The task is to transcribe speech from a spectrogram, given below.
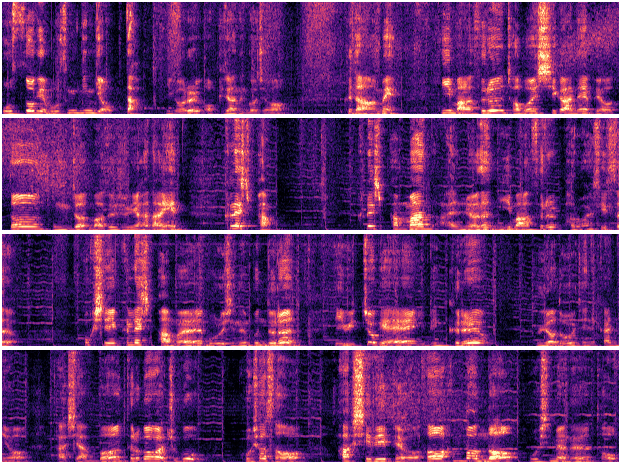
옷 속에 뭐 숨긴 게 없다. 이거를 어필하는 거죠. 그 다음에 이 마술은 저번 시간에 배웠던 동전 마술 중에 하나인 클래시팜. 클래시팜만 알면은 이 마술을 바로 할 수 있어요. 혹시 클래시팜을 모르시는 분들은 이 위쪽에 링크를 올려놓을 테니까요. 다시 한번 들어가가지고 보셔서 확실히 배워서 한 번 더 오시면은 더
